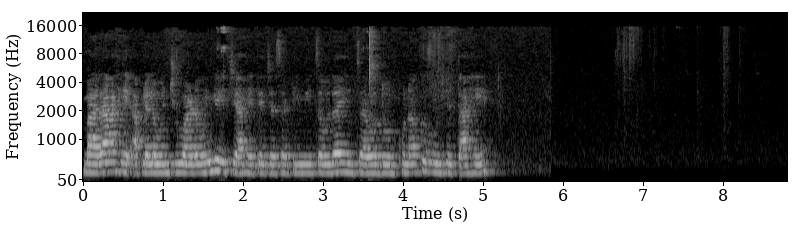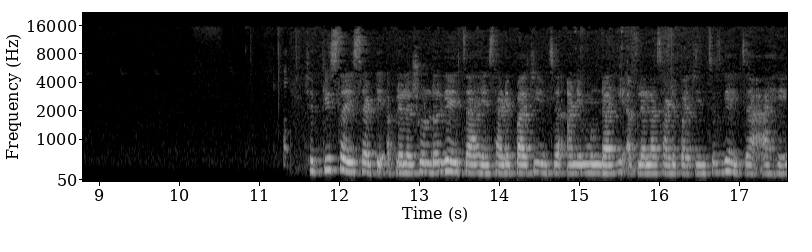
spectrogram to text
बारा आहे. आपल्याला उंची वाढवून घ्यायची आहे. त्याच्यासाठी मी चौदा इंचावर दोन खुणा करून घेत आहे. छत्तीस साईजसाठी आपल्याला शोल्डर घ्यायचा आहे साडेपाच इंच आणि मुंडाही आपल्याला साडेपाच इंचच घ्यायचा आहे.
